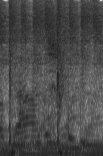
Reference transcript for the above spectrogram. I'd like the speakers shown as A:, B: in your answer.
A: About.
